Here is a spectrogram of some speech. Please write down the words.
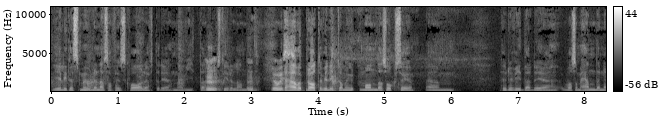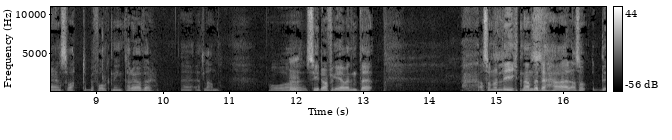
det är lite smulorna som finns kvar efter det när vita mm. styr landet. Mm. Det här pratar vi lite om i måndags också, um, huruvida det, vad som händer när en svart befolkning tar över eh, ett land. Och mm. Sydafrika, jag vet inte alltså något liknande det här, alltså det,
